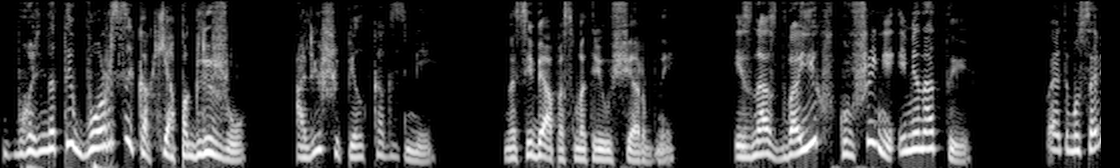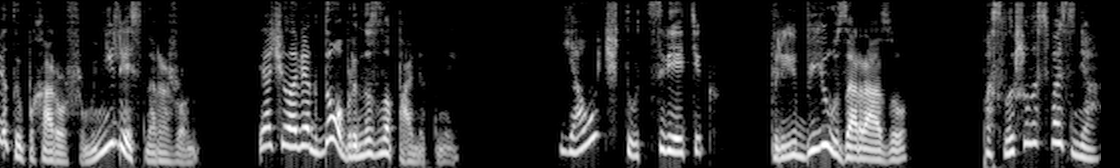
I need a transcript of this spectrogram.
«Больно ты борзый, как я погляжу!» Али шипел, как змей. «На себя посмотри, ущербный. Из нас двоих в кувшине именно ты. Поэтому советую по-хорошему, не лезь на рожон. Я человек добрый, но злопамятный». «Я учту, Цветик». «Прибью, заразу!» Послышалась возня.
